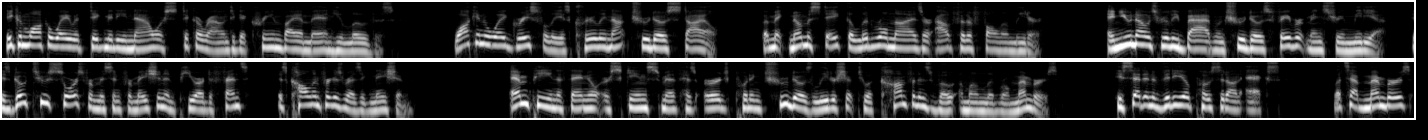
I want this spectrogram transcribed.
He can walk away with dignity now or stick around to get creamed by a man he loathes. Walking away gracefully is clearly not Trudeau's style, but make no mistake, the liberal knives are out for their fallen leader. And you know it's really bad when Trudeau's favorite mainstream media, his go-to source for misinformation and PR defense, is calling for his resignation. MP Nathaniel Erskine Smith has urged putting Trudeau's leadership to a confidence vote among Liberal members. He said in a video posted on X, Let's have members,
